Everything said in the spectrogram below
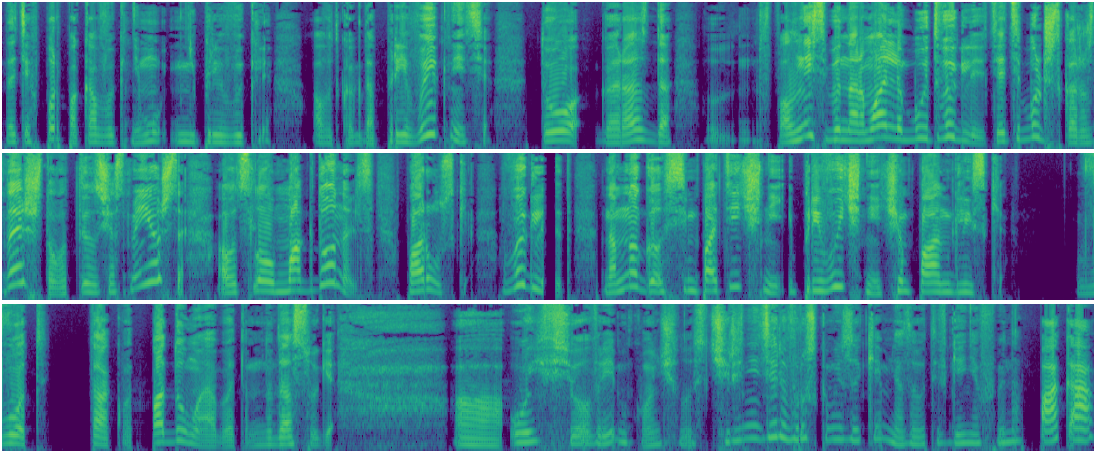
до тех пор, пока вы к нему не привыкли. А вот когда привыкнете, то гораздо вполне себе нормально будет выглядеть. Я тебе больше скажу, знаешь что, вот ты сейчас смеешься, а вот слово Макдональдс по-русски выглядит намного симпатичнее и привычнее, чем по-английски. Вот, так вот, подумай об этом на досуге. А, ой, все, время кончилось. Через неделю в русском языке. Меня зовут Евгения Фомина. Пока!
